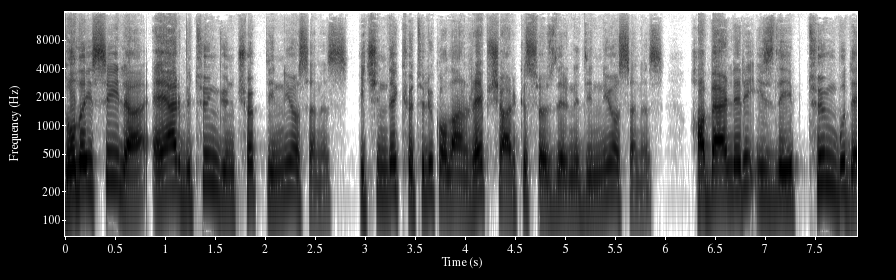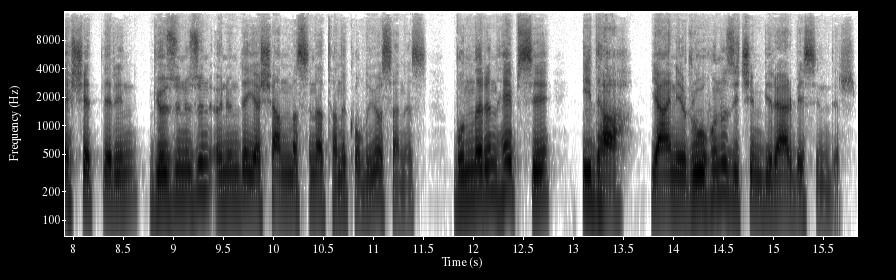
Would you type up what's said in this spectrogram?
Dolayısıyla eğer bütün gün çöp dinliyorsanız, içinde kötülük olan rap şarkı sözlerini dinliyorsanız, haberleri izleyip tüm bu dehşetlerin gözünüzün önünde yaşanmasına tanık oluyorsanız, bunların hepsi idhah yani ruhunuz için birer besindir.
